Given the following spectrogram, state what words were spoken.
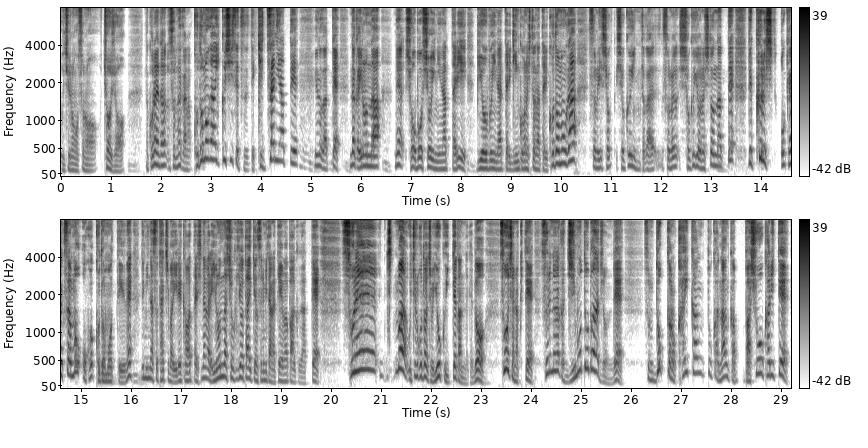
うちのその、長女。この間、そのなんか子供が行く施設ってキッザニアっていうのがあって、なんかいろんなね、消防署員になったり、美容部になったり、銀行の人になったり、子供がその職員とか、その職業の人になって、で、来るお客さんも子供っていうね、で、みんなそう立場入れ替わったりしながらいろんな職業体験をするみたいなテーマパークがあって、それはうちの子供たちもよく行ってたんだけど、そうじゃなくて、それのなんか地元バージョンで、そのどっかの会館とかなんか場所を借りて、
